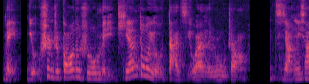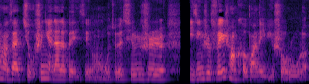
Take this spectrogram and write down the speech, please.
每有甚至高的时候，每天都有大几万的入账。想你想想，在九十年代的北京，我觉得其实是已经是非常可观的一笔收入了。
